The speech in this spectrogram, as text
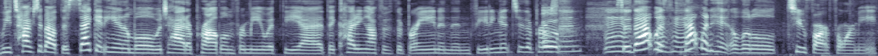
We talked about the second Hannibal, which had a problem for me with the uh, the cutting off of the brain and then feeding it to the person. so that was that one hit a little too far for me.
